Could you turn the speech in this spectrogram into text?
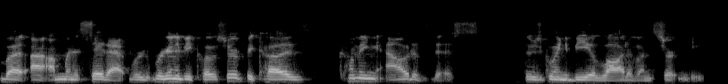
but I, I'm going to say that we're, we're going to be closer because coming out of this, there's going to be a lot of uncertainty.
